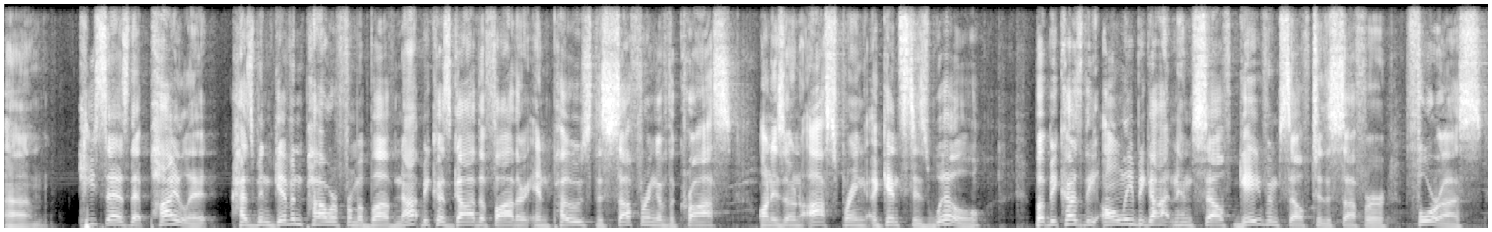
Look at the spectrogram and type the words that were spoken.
Um, he says that Pilate has been given power from above, not because God the Father imposed the suffering of the cross on his own offspring against his will, but because the only begotten himself gave himself to the sufferer for us,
